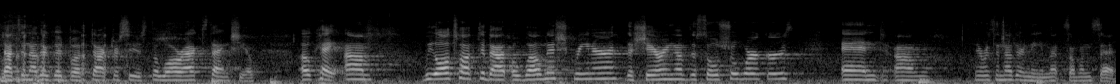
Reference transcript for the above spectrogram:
That's another good book, Dr. Seuss, The Lorax thanks you. Okay, um, we all talked about a wellness screener, the sharing of the social workers, and, um, there was another name that someone said.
